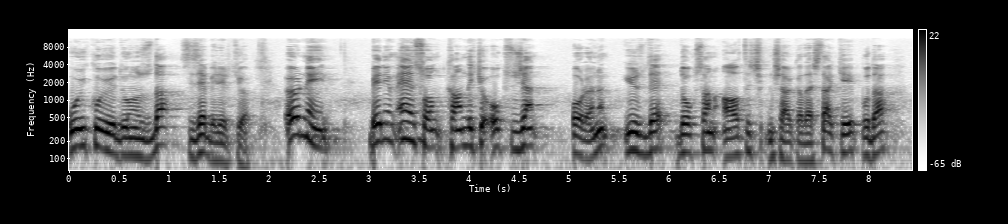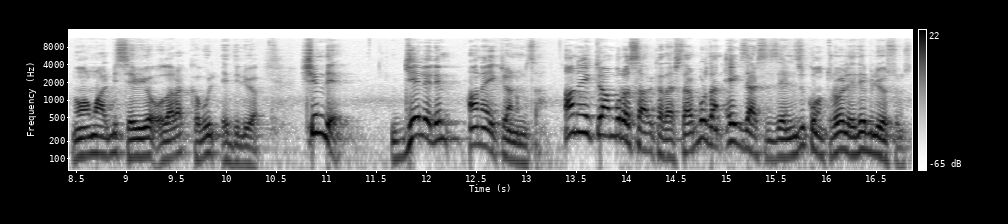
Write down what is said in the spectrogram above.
uyku uyuduğunuzu da size belirtiyor. Örneğin benim en son kandaki oksijen oranım %96 çıkmış arkadaşlar ki bu da normal bir seviye olarak kabul ediliyor. Şimdi gelelim ana ekranımıza. Ana ekran burası arkadaşlar. Buradan egzersizlerinizi kontrol edebiliyorsunuz.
